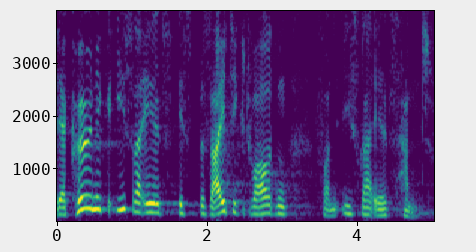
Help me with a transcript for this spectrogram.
Der König Israels ist beseitigt worden von Israels Hand.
